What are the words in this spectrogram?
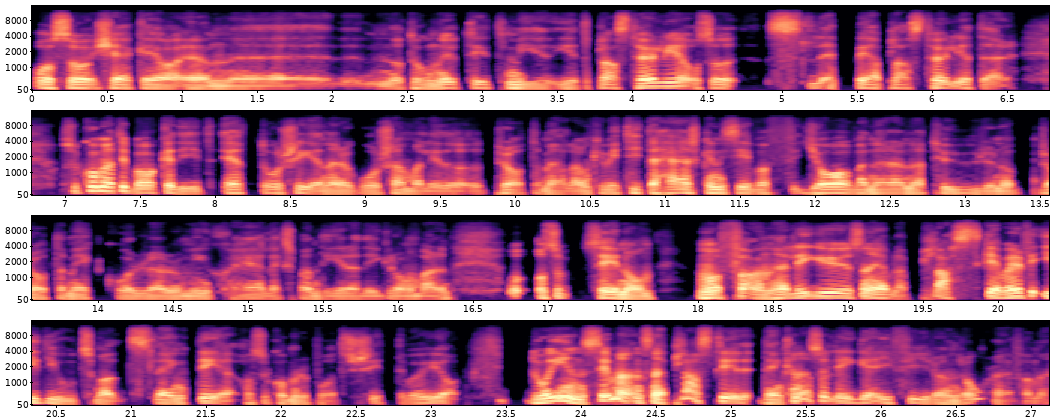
och så käkar jag en, eh, något onyttigt med, i ett plasthölje och så släpper jag plasthöljet där. Så kommer jag tillbaka dit ett år senare och går samma led och pratar med alla Okej. Titta här ska ni se vad jag var nära naturen och pratade med ekorrar och min själ expanderade i granbarren. Och, och så säger någon, men vad fan, här ligger ju såna jävla plaskor. Vad är det för idiot som har slängt det? Och så kommer du på att shit, det var ju jag. Då inser man, en sån här plast, den kan alltså ligga i 400 år här för mig.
